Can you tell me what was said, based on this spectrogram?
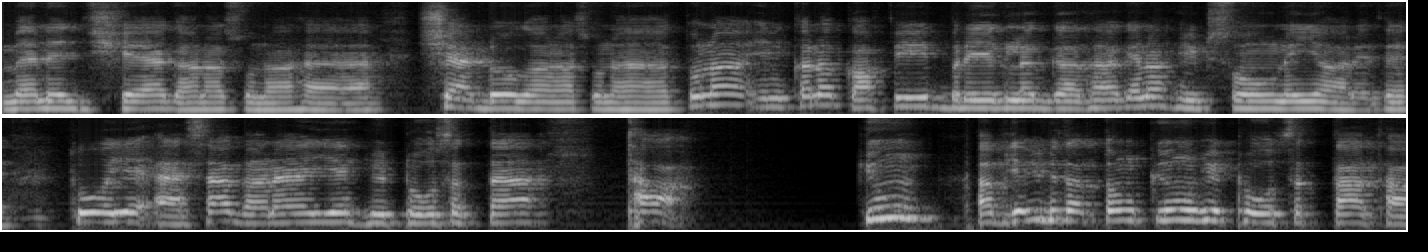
मैंने शे गाना सुना है शेडो गाना सुना है तो ना इनका ना काफ़ी ब्रेक लग गया था कि ना हिट सॉन्ग नहीं आ रहे थे। तो ये ऐसा गाना है ये हिट हो सकता है था। क्यों? अब ये भी बताता हूँ क्यों हिट हो सकता था।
